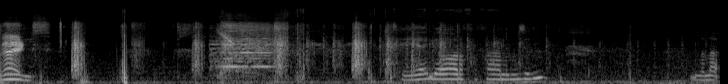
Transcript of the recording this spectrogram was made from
Thanks. تهيألي أعرف أفعل الميزة دي. لا لا.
